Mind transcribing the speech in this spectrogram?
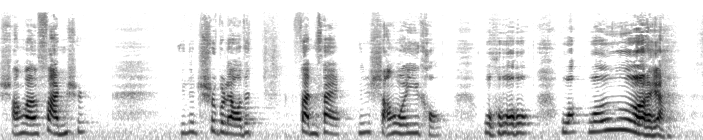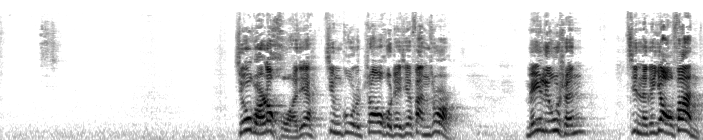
赏碗饭吃，您那吃不了的饭菜，您赏我一口，我我我我饿呀。酒馆的伙计竟顾了招呼这些饭座，没留神，进来个要饭的。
